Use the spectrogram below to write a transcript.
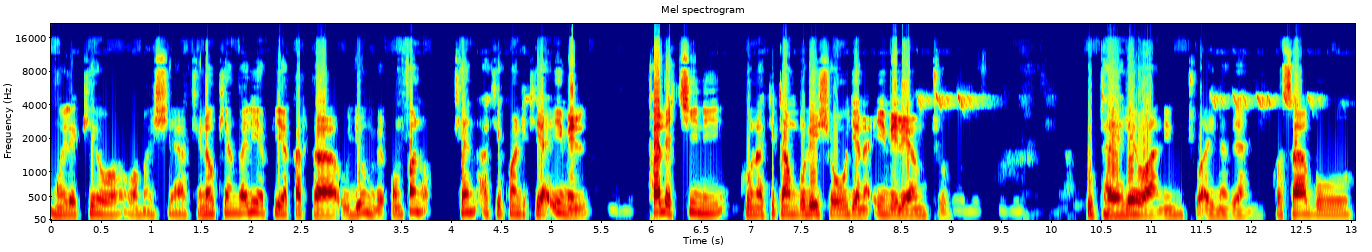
mwelekeo wa maisha yake, na ukiangalia pia katika ujumbe, kwa mfano Ken akikuandikia email pale chini kuna kitambulisho huja na email ya mtu, utaelewa ni mtu aina gani, kwa sababu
